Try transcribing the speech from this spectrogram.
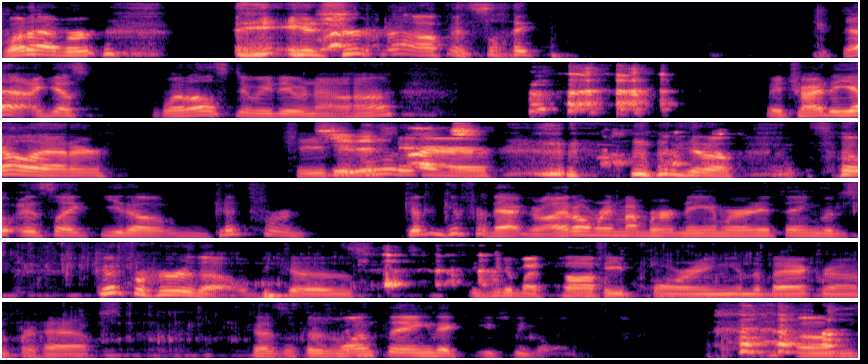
whatever. and sure enough, it's like, yeah, I guess what else do we do now, huh? we tried to yell at her. She, she didn't, didn't care. you know, so it's like, you know, good for good good for that girl. I don't remember her name or anything, but it's good for her though, because you hear my coffee pouring in the background, perhaps. Because if there's one thing that keeps me going. Um,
